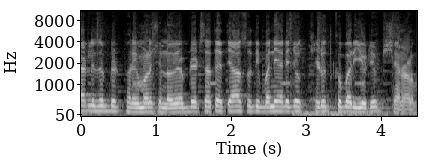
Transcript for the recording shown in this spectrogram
આટલી જ અપડેટ ફરી મળશે નવી અપડેટ સાથે. ત્યાં સુધી બન્યા રહેજો ખેડૂત ખબર યુટ્યુબ ચેનલમાં.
